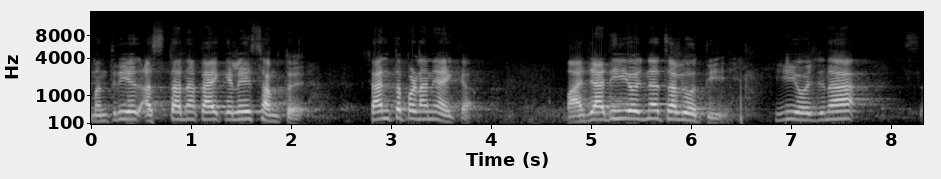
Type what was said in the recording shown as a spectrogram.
मंत्री असताना काय केलं हे सांगतोय. शांतपणाने ऐका. माझ्या आधी ही योजना चालू होती. ही योजना स-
